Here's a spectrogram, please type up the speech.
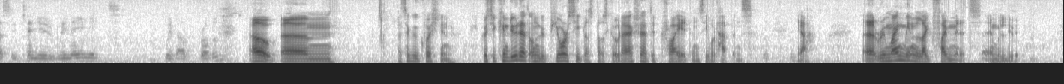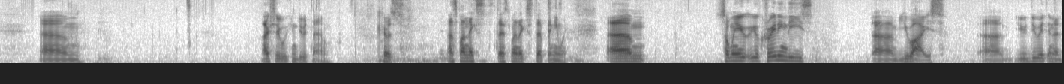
does it, can you rename it without problems? Oh, um, that's a good question. Because you can do that on the pure C++ code. I actually have to try it and see what happens. Okay. Yeah. Uh, remind me in like five minutes, and we'll do it. Um, actually, we can do it now, because that's my next that's my next step anyway. Um, so when you're creating these um, UIs, um, you do it in a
